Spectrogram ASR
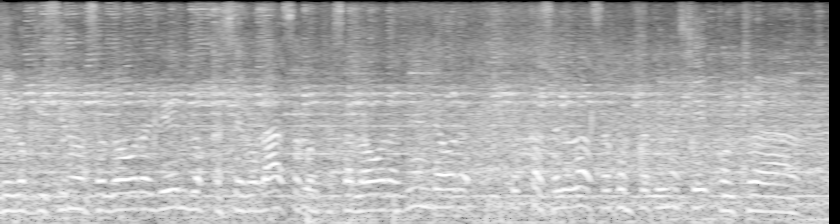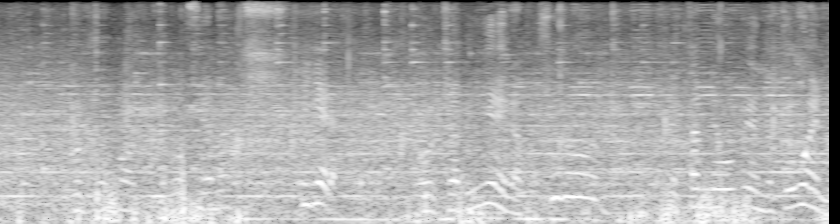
de lo que hicieron a Salvador Allende, los cacerolazos contra Salvador Allende, ahora los cacerolazos contra Pinochet, contra, contra ¿cómo se llama? Piñera. Contra Piñera, pues sí, no, le están devolviendo, qué bueno.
